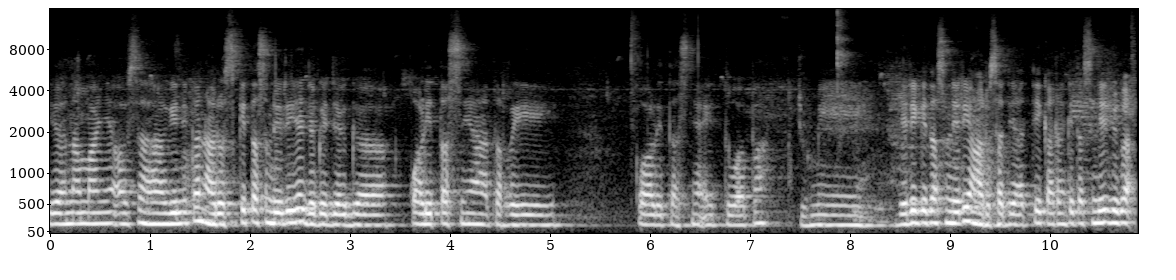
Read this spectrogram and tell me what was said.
Ya namanya usaha gini kan harus kita sendiri ya jaga-jaga kualitasnya teri kualitasnya itu apa cumi. Jadi kita sendiri yang harus hati-hati karena kita sendiri juga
